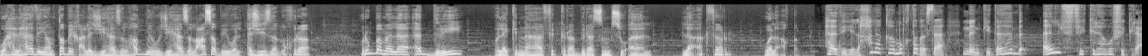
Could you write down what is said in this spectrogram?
وهل هذا ينطبق على الجهاز الهضمي والجهاز العصبي والأجهزة الأخرى؟ ربما لا أدري ولكنها فكرة برسم سؤال لا أكثر ولا أقل هذه الحلقة مقتبسة من كتاب الفكرة وفكرة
